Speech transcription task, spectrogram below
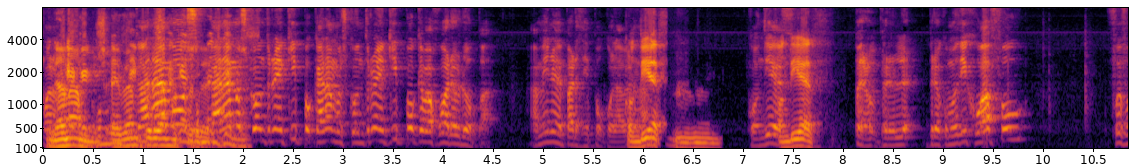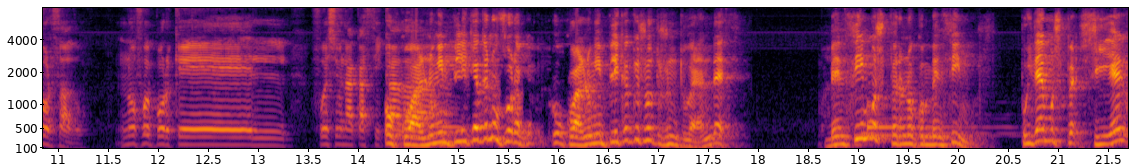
Bueno, ganamos. que Ganamos, Ganamos. contra un equipo, ganamos contra un equipo que va a jugar a Europa. A mí no me parece poco, la verdad. Con 10. Mm, Con 10. Con 10. Pero, pero, pero como dijo Afo, fue forzado. No fue porque él fuese una O cacicada. cual non de- implica que non fora o cual non implica que os outros non tuveran 10. Vencimos, pero non convencimos. puidemos, si, eh,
